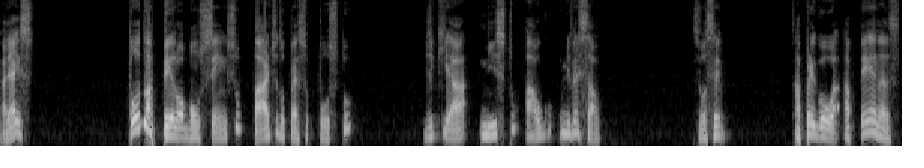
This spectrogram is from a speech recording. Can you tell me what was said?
Aliás, todo apelo ao bom senso parte do pressuposto de que há nisto algo universal. Se você apregoa apenas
